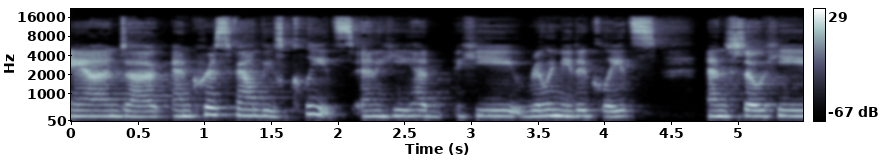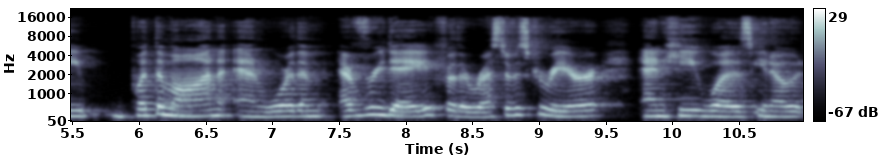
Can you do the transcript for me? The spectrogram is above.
and uh, and Chris found these cleats, and he had he really needed cleats, and so he put them on and wore them every day for the rest of his career, and he was you know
